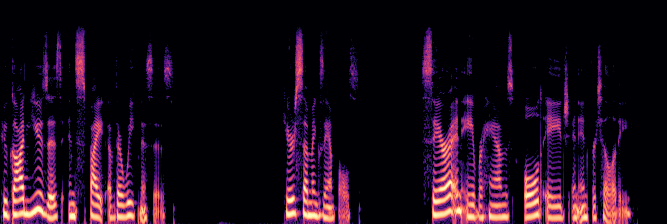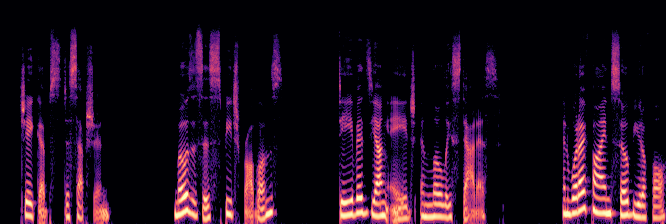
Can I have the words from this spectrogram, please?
who God uses in spite of their weaknesses. Here's some examples Sarah and Abraham's old age and infertility, Jacob's deception, Moses' speech problems, David's young age and lowly status. And what I find so beautiful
